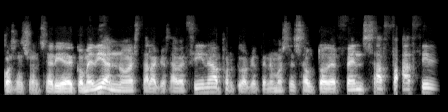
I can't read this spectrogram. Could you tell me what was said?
Pues eso, en serie de comedia no está la que se avecina porque lo que tenemos es autodefensa fácil,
